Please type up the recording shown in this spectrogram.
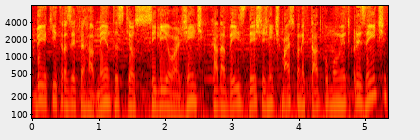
veio aqui trazer ferramentas que auxiliam a gente, que cada vez deixa a gente mais conectado com o momento presente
